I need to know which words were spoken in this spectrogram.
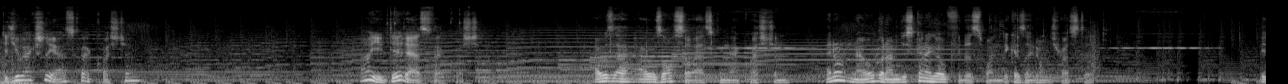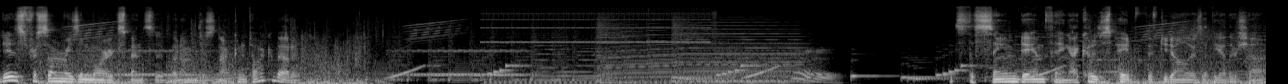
Did you actually ask that question? Oh, you did ask that question. I was uh, I was also asking that question. I don't know, but I'm just gonna go for this one because I don't trust it. It is for some reason more expensive, but I'm just not gonna talk about it. The same damn thing. I could have just paid $50 at the other shop.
